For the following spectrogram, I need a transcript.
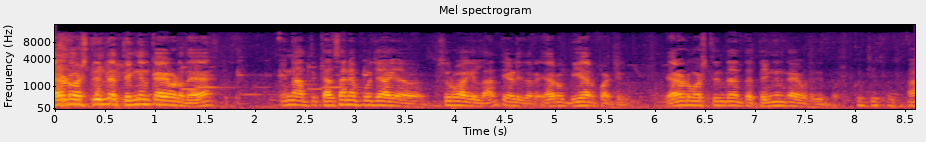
ಎರಡು ವರ್ಷದಿಂದ ತೆಂಗಿನಕಾಯಿ ಹೊಡೆದೆ. ಇನ್ನು ಅದು ಕೆಲಸನೇ ಪೂಜೆ ಶುರುವಾಗಿಲ್ಲ ಅಂತ ಹೇಳಿದ್ದಾರೆ. ಯಾರು ಬಿ ಆರ್ ಪಾಟೀಲ್. ಎರಡು ವರ್ಷದಿಂದ ಅಂತ ತೆಂಗಿನಕಾಯಿ ಹೊಡೆದಿದ್ದು. ಹಾ,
